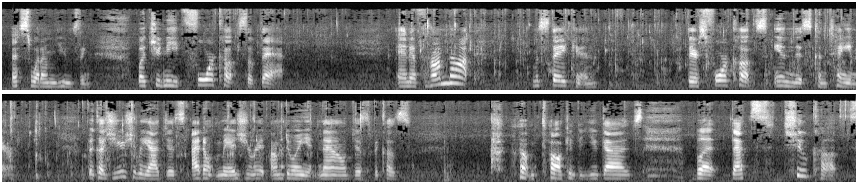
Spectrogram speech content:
that's what I'm using. But you need four cups of that. And if I'm not mistaken, there's four cups in this container. Because usually I just, I don't measure it. I'm doing it now just because I'm talking to you guys. But that's two cups.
